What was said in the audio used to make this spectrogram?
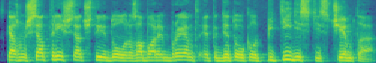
скажем, 63-64 доллара за баррель бренд – это где-то около 50 с чем-то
